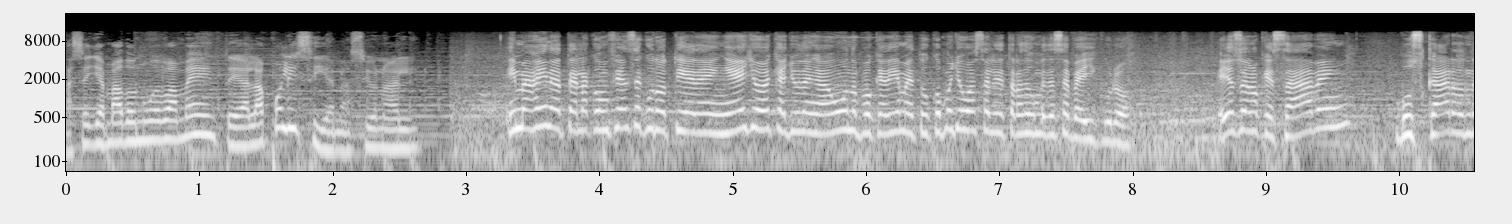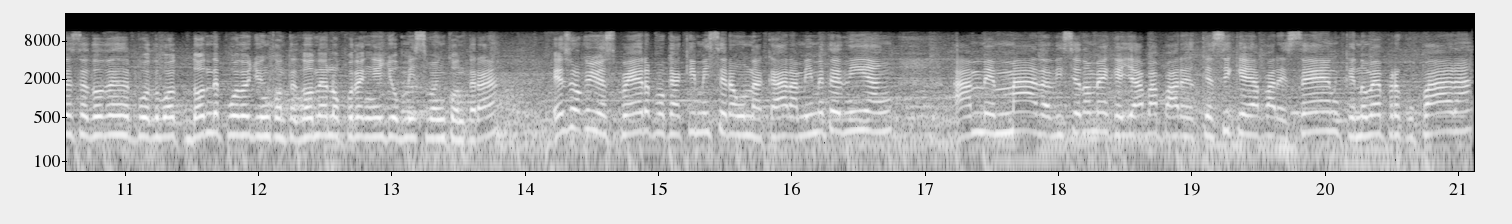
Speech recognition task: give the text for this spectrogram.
Hace llamado nuevamente a la Policía Nacional. Imagínate la confianza que uno tiene en ellos es que ayuden a uno, porque dime tú, ¿cómo yo voy a salir detrás de, un, de ese vehículo? Ellos son los que saben buscar dónde, dónde, dónde puedo yo encontrar, dónde lo pueden ellos mismos encontrar. Eso es lo que yo espero, porque aquí me hicieron una cara. A mí me tenían amemada diciéndome que ya va que sí que aparecen, que no me preocupara,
